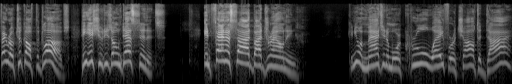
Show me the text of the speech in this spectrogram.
Pharaoh took off the gloves. He issued his own death sentence infanticide by drowning. Can you imagine a more cruel way for a child to die?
